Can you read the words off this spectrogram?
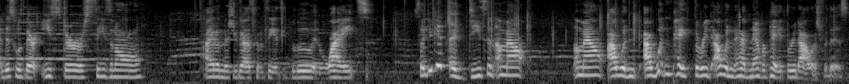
And this was their Easter seasonal item as you guys can see it's blue and white so you get a decent amount amount i wouldn't i wouldn't pay three i wouldn't have never paid three dollars for this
